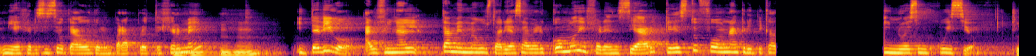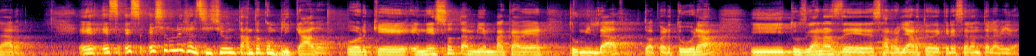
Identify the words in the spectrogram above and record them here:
mi ejercicio que hago como para protegerme. Y te digo, al final también me gustaría saber cómo diferenciar que esto fue una crítica y no es un juicio. Claro. E, Es, es, es un ejercicio un tanto complicado, porque en eso también va a caber tu humildad, tu apertura y tus ganas de desarrollarte o de crecer ante la vida.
